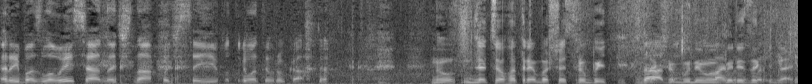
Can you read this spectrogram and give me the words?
Риба зловися, ночна. Хочеться її потримати в руках. Ну, для цього треба щось робити. так що будемо Давай перезакидати.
